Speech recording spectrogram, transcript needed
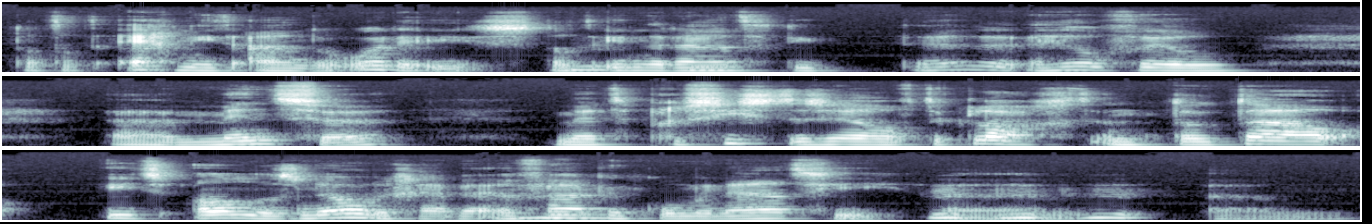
dat dat echt niet aan de orde is. Dat mm, inderdaad die, heel veel uh, mensen met precies dezelfde klacht een totaal iets anders nodig hebben. En vaak mm. een combinatie um, um,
